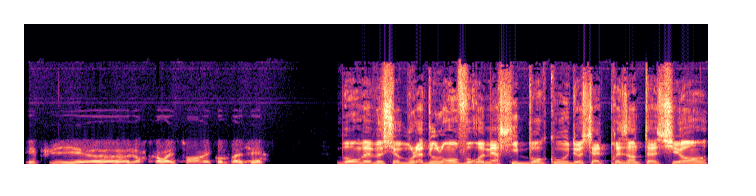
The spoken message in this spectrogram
et puis euh, leur travail sera récompensé. Bon, mais Monsieur Bouladoul, on vous remercie beaucoup de cette présentation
